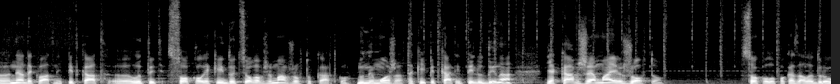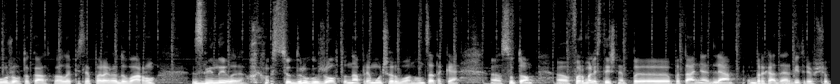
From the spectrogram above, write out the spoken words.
е, неадекватний підкат е, летить сокол, який до цього вже мав жовту картку. Ну не може в такий підкат йти людина, яка вже має жовту. Соколу показали другу жовту картку, але після перегляду вару змінили ось цю другу жовту на пряму червону. Ну, це таке е, суто формалістичне питання для бригади арбітрів, щоб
